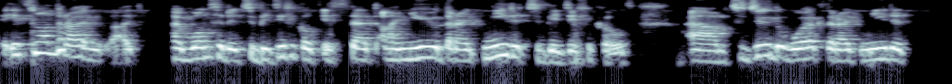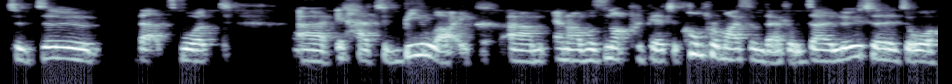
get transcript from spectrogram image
it's not that I, I, I, wanted it to be difficult, it's that I knew that I needed to be difficult. Um, to do the work that I needed to do, that's what uh, it had to be like. Um, and I was not prepared to compromise on that or dilute it or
